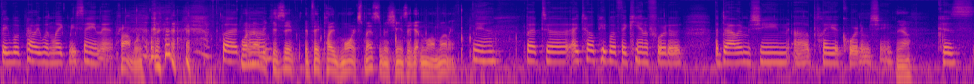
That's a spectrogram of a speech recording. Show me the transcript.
they would probably wouldn't like me saying that. Probably. But well, no, um, because they, if they play more expensive machines, they're getting more money. Yeah, but uh, I tell people if they can't afford a, a dollar machine, uh, play a quarter machine. Yeah. Because,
